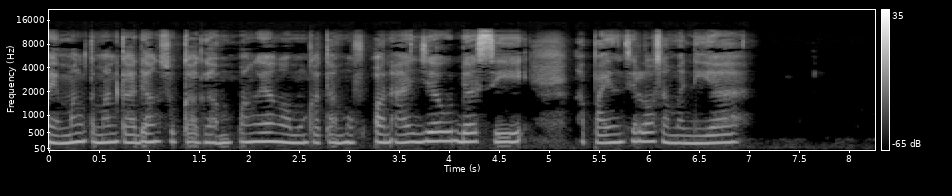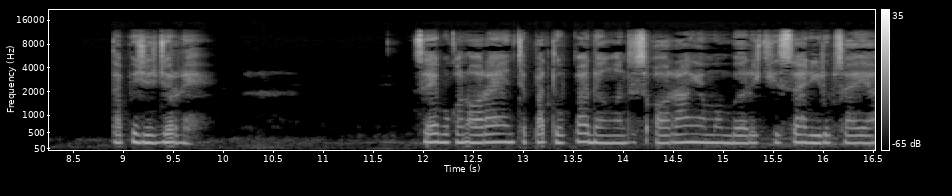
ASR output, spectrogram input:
Memang teman kadang suka gampang ya ngomong kata move on aja udah sih. Ngapain sih lo sama dia? Tapi jujur deh, saya bukan orang yang cepat lupa dengan seseorang yang memberi kisah di hidup saya.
